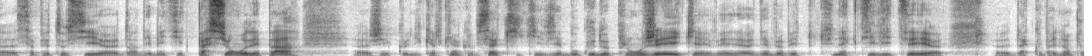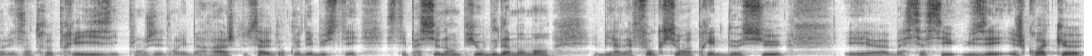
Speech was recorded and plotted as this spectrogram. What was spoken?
euh, ça peut être aussi euh, dans des métiers de passion au départ. Euh, j'ai connu quelqu'un comme ça qui, faisait beaucoup de plongée et qui avait développé toute une activité d'accompagnement pour les entreprises. Il plongeait dans les barrages, tout ça. Donc au début, c'était passionnant. Puis au bout d'un moment, eh bien, la fonction a pris le dessus et bah, ça s'est usé. Et je crois que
